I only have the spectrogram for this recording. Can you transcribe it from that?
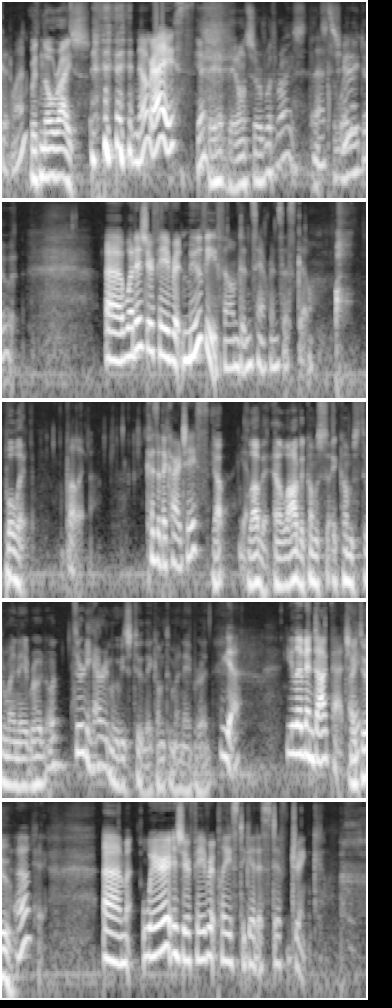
Good one. with no rice. no rice. yeah, they, they don't serve with rice. That's, That's the way they do it. Uh, what is your favorite movie filmed in San Francisco? Bullitt. Bullitt. Because of the car chase? Yep, Yep. love it. And a lot of it comes it comes through my neighborhood. Or Dirty Harry movies too. They come through my neighborhood. Yeah. You live in Dogpatch, right? I do. Okay. Um, where is your favorite place to get a stiff drink?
